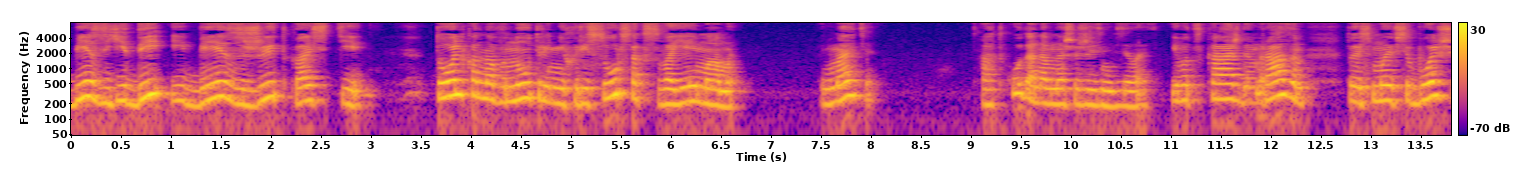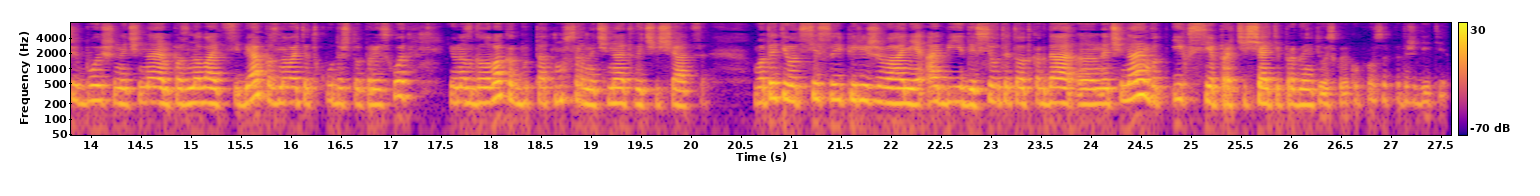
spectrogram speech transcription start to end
без еды и без жидкости, только на внутренних ресурсах своей мамы. Понимаете? Откуда она в нашей жизни взялась? И вот с каждым разом, то есть мы все больше и больше начинаем познавать себя, познавать откуда что происходит, и у нас голова как будто от мусора начинает вычищаться. вот эти вот все свои переживания, обиды, все вот это вот, когда э, начинаем вот их все прочищать и прогонять, ой, сколько вопросов, подождите,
